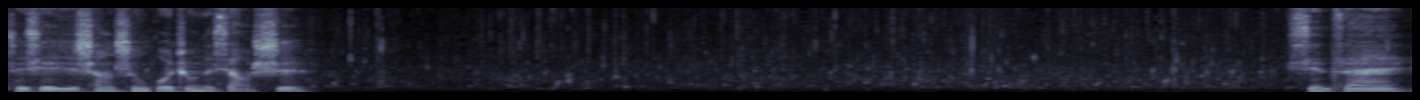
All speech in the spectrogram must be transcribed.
这些日常生活中的小事。现在，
